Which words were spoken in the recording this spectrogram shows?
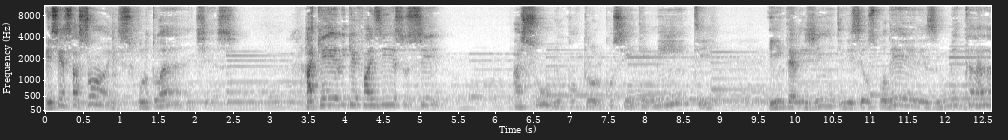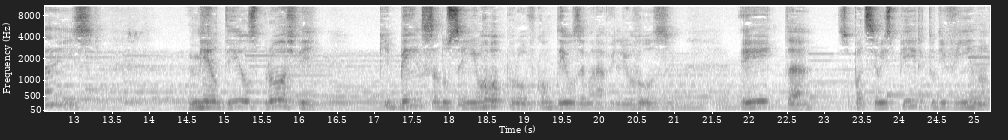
e sensações flutuantes. Aquele que faz isso se assume o controle conscientemente e inteligente de seus poderes mentais. Meu Deus, prof, que benção do Senhor, prof, como Deus é maravilhoso. Eita, isso pode ser o Espírito Divino.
